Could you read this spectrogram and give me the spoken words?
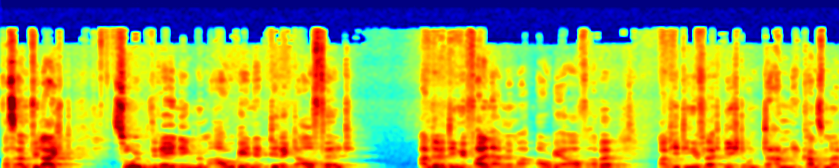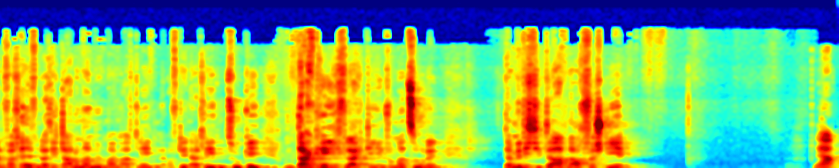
Was einem vielleicht so im Training mit dem Auge nicht direkt auffällt. Andere Dinge fallen einem im Auge auf, aber manche Dinge vielleicht nicht und dann kann es mir einfach helfen, dass ich da nochmal mit meinem Athleten auf den Athleten zugehe und dann kriege ich vielleicht die Informationen, damit ich die Daten auch verstehe. Ja,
